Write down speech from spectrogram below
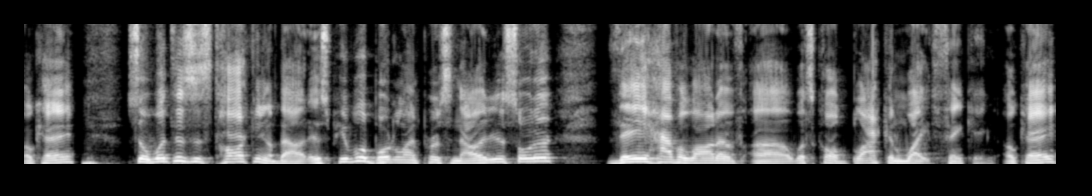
okay? So what this is talking about is people with borderline personality disorder, they have a lot of uh, what's called black and white thinking, okay?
